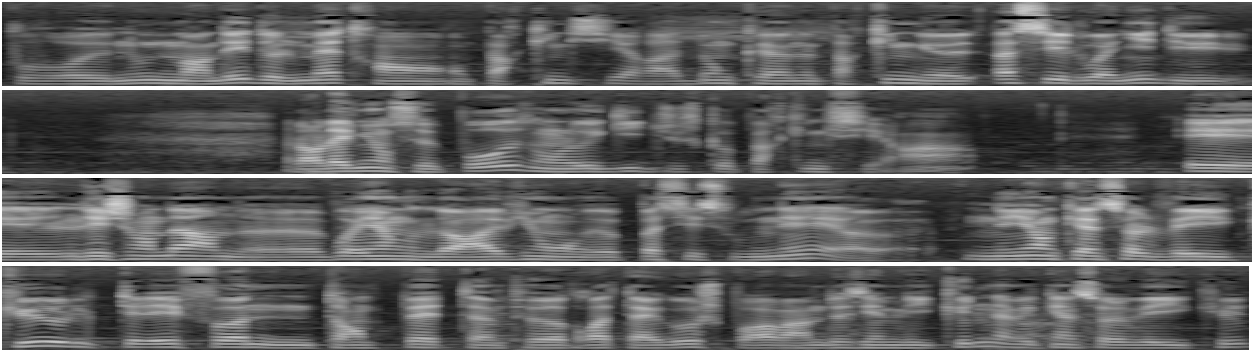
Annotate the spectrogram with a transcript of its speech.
pour euh, nous demander de le mettre en, en parking Sierra, donc un parking euh, assez éloigné du, alors l'avion se pose, on le guide jusqu'au parking Sierra. Et les gendarmes, euh, voyant leur avion euh, passer sous le nez, euh, n'ayant qu'un seul véhicule, téléphone tempête un peu à droite à gauche pour avoir un deuxième véhicule, n'avaient qu'un seul véhicule.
